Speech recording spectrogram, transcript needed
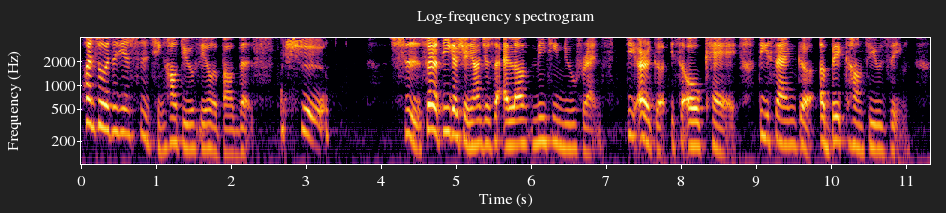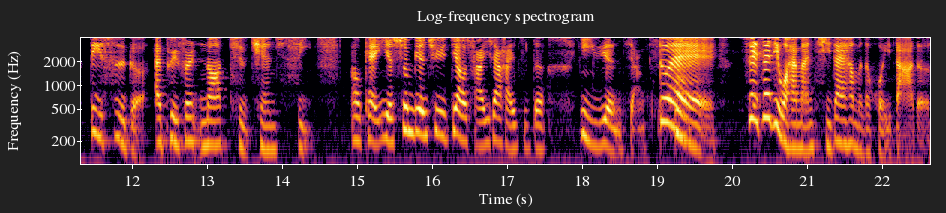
换座位这件事情，How do you feel about this？是是，所以第一个选项就是 I love meeting new friends，第二个 It's okay，第三个 A bit confusing，第四个 I prefer not to change seats。OK，也顺便去调查一下孩子的意愿，这样子。对，嗯、所以这题我还蛮期待他们的回答的。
